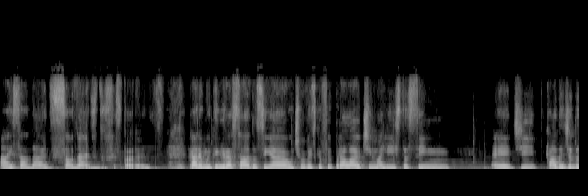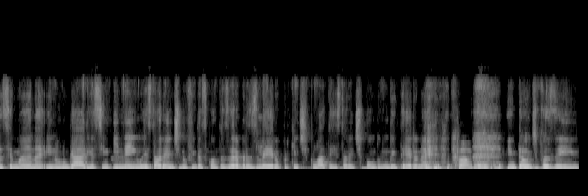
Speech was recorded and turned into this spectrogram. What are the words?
Ai, saudades, saudades dos restaurantes. Cara, é muito engraçado, assim, a última vez que eu fui para lá, eu tinha uma lista, assim, é, de cada dia da semana ir num lugar e assim, e nem o restaurante, no fim das contas, era brasileiro, porque, tipo, lá tem restaurante bom do mundo inteiro, né? Claro. então, tipo assim,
